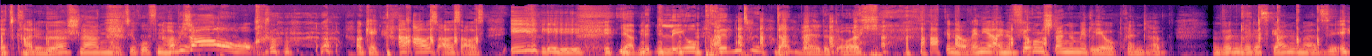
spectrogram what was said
jetzt gerade höher schlagen und sie rufen, hab ich auch. Okay, ah, aus, aus, aus. Ja, mit Leoprint, dann meldet euch. Genau, wenn ihr eine Führungsstange mit Leoprint habt, dann würden wir das gerne mal sehen.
